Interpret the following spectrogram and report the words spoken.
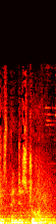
Has been destroyed.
